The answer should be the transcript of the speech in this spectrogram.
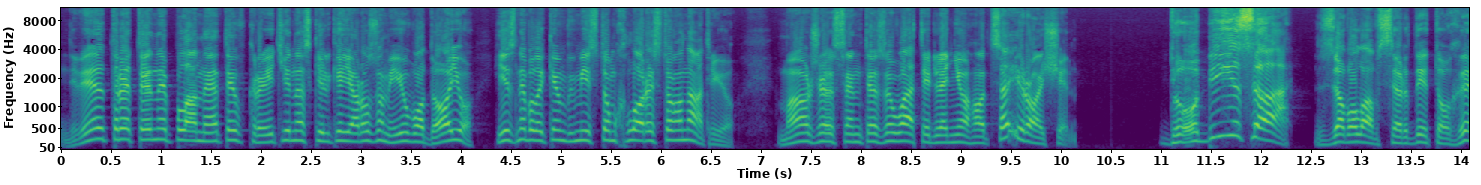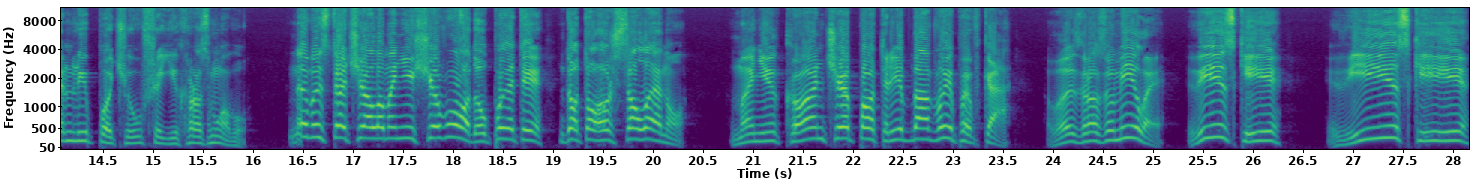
Дві третини планети вкриті, наскільки я розумію, водою із невеликим вмістом хлористого натрію. Може синтезувати для нього цей розчин? До біса. заволав сердито Генлі, почувши їх розмову. Не вистачало мені ще воду пити до того ж солену. Мені конче потрібна випивка. Ви зрозуміли? Віскі, віскі.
